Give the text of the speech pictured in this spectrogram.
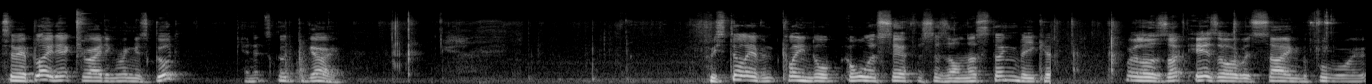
So our blade actuating ring is good and it's good to go. We still haven't cleaned all, all the surfaces on this thing because, well, as I, as I was saying before, I,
